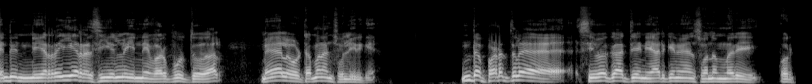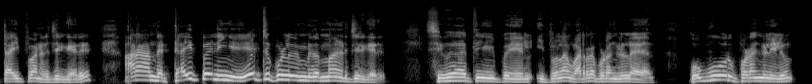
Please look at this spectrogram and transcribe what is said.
என்று நிறைய ரசிகர்கள் என்னை வற்புறுத்துவதால் மேலோட்டமாக நான் சொல்லியிருக்கேன். இந்த படத்தில் சிவகார்த்தியன் ஏற்கனவே நான் சொன்ன மாதிரி ஒரு டைப்பாக நடிச்சிருக்காரு. ஆனால் அந்த டைப்பை நீங்கள் ஏற்றுக்கொள்ளும் விதமாக நடிச்சிருக்காரு. சிவகார்த்தியன் இப்போ இப்போல்லாம் வர்ற படங்களில் ஒவ்வொரு படங்களிலும்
